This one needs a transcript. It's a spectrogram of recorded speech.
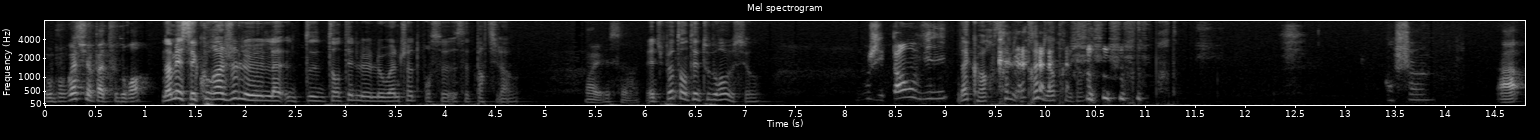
Ou pourquoi tu vas pas tout droit? Non mais c'est courageux le, la- de tenter le, le one-shot pour ce- cette partie-là. Oui, c'est vrai. Et tu peux tenter tout droit aussi. hein. Non, J'ai pas envie. D'accord, très bien, très bien, très bien. Pardon. Enfin. Ah,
